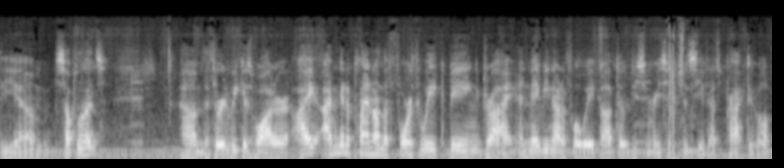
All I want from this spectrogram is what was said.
the um, supplements. Um, the third week is water. I, I'm going to plan on the fourth week being dry, and maybe not a full week. I'll have to do some research and see if that's practical.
